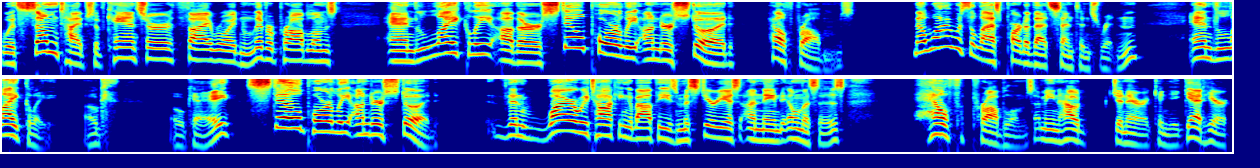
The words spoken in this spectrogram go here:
with some types of cancer, thyroid and liver problems, and likely other, still poorly understood, health problems. Now, why was the last part of that sentence written? And likely. Okay. Okay. Still poorly understood then why are we talking about these mysterious unnamed illnesses? Health problems. I mean, how generic can you get here?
